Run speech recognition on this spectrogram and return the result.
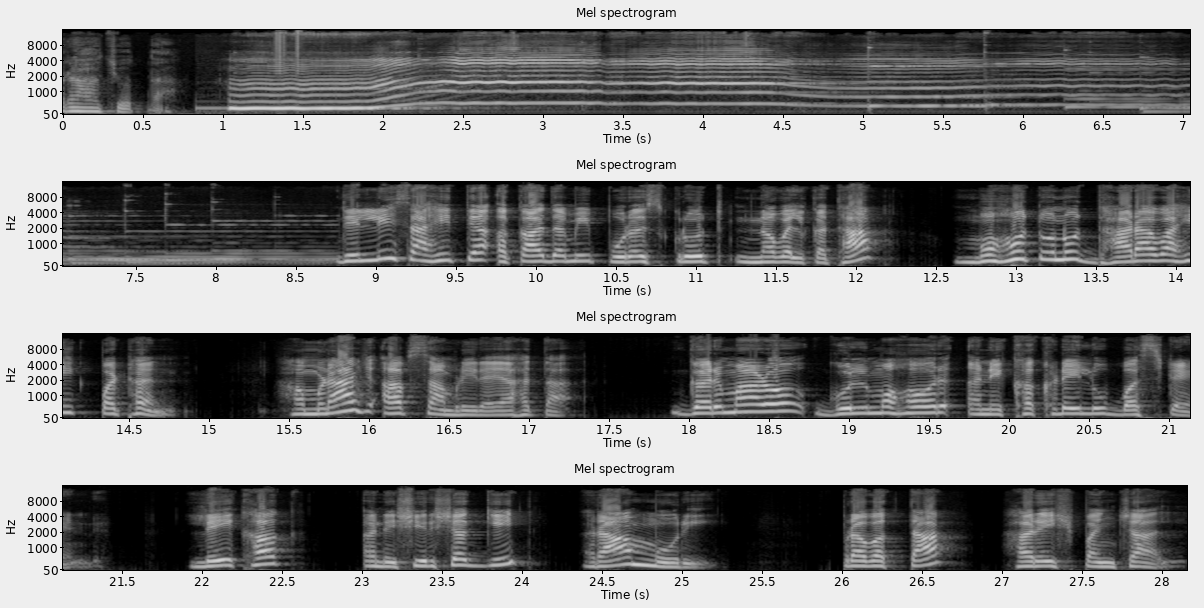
રાહ જોતા. દિલ્હી સાહિત્ય અકાદમી પુરસ્કૃત નવલકથા, મોહતોનું ધારાવાહિક પઠન. હમણાં જ આપ સાંભળી રહ્યા હતા. ગરમાળો, ગુલમહોર અને ખખડેલું બસ સ્ટેન્ડ. લેખક અને શીર્ષક ગીત, રામ મોરી. પ્રવક્તા, હરેશ પંચાલ.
